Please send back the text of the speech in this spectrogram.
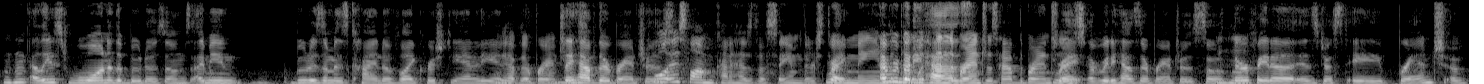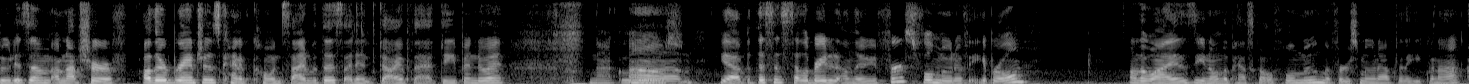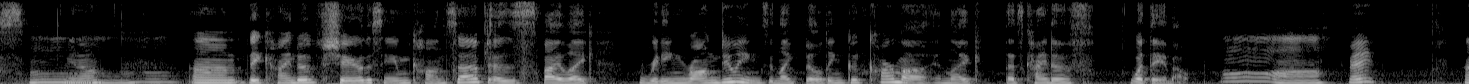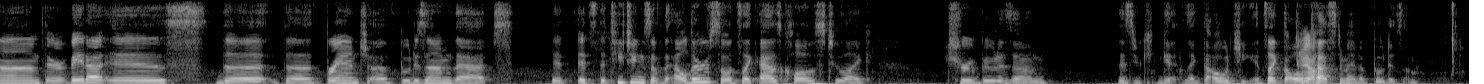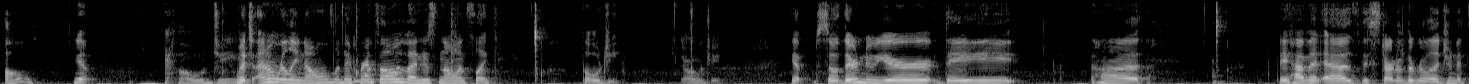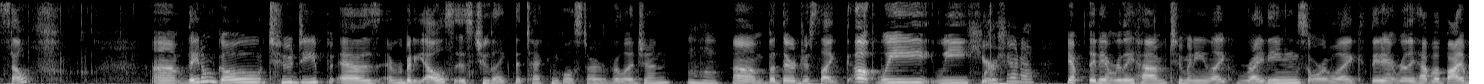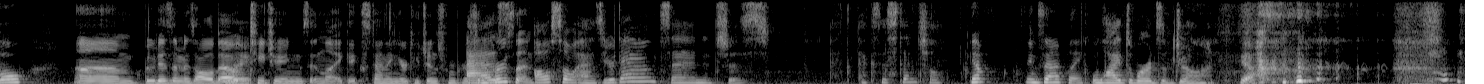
hmm At least one of the Buddhisms. I mean, Buddhism is kind of like Christianity, and They have their branches. They have their branches. Well, Islam kind of has the same. There's three Right. main. Everybody but then has- the branches have the branches. Right, everybody has their branches. So Mhm. Theravada is just a branch of Buddhism. I'm not sure if other branches kind of coincide with this. I didn't dive that deep into it. Not good. Um, yeah, but this is celebrated on the first full moon of April. Otherwise, you know, the Paschal full moon, the first moon after the equinox. you know? Um, they kind of share the same concept as by like ridding wrongdoings and like building good karma and like that's kind of what they about. Mm. right? Um, Theravada is the the branch of Buddhism that it, it's the teachings of the elders, so it's like as close to like true Buddhism as you can get, like the OG. It's like the Old Yeah. Testament of Buddhism, Oh. Yep. Oh, gee. which I don't really know the difference of. I just know it's like the OG. Oh, gee. Yep. So their New Year, they uh, they have it as the start of the religion itself. Um, they don't go too deep as everybody else is to like the technical start of religion. Mm-hmm. Um, but they're just like, oh, we we We're here. here now. Yep. They didn't really have too many like writings or like they didn't really have a Bible. Um, Buddhism is all about Right. teachings and like extending your teachings from person to person. Also, as your dad said, it's just existential. Yep, exactly. Wise words of John. Yeah.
